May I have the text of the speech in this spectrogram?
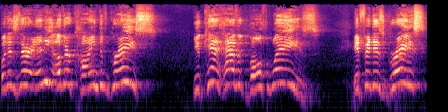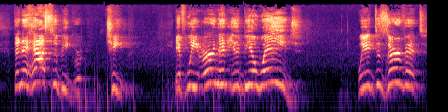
But is there any other kind of grace? You can't have it both ways. If it is grace, then it has to be gr- cheap. If we earn it, it would be a wage. We deserve it.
